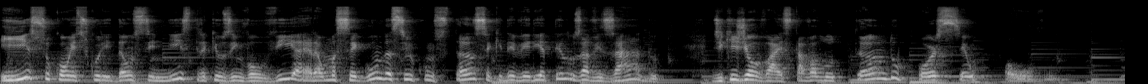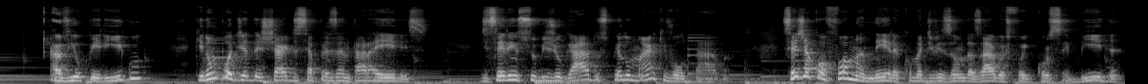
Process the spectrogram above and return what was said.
E isso, com a escuridão sinistra que os envolvia, era uma segunda circunstância que deveria tê-los avisado de que Jeová estava lutando por seu povo. Havia o perigo que não podia deixar de se apresentar a eles, de serem subjugados pelo mar que voltava. Seja qual for a maneira como a divisão das águas foi concebida,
